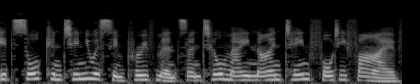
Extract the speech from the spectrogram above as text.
It saw continuous improvements until May 1945.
